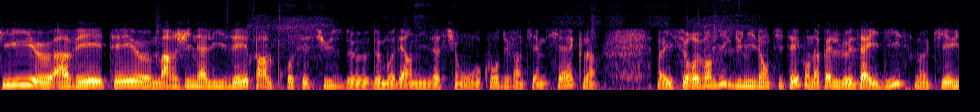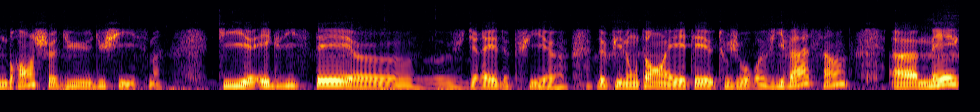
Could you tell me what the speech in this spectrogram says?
qui avait été marginalisée par le processus de, de modernisation au cours du XXe siècle. Il se revendique d'une identité qu'on appelle le zaïdisme, qui est une branche du, chiisme qui existait, euh, je dirais, depuis, euh, depuis longtemps et était toujours vivace, hein, euh, mais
